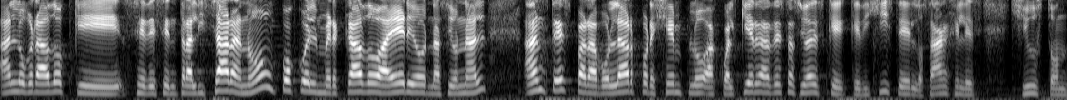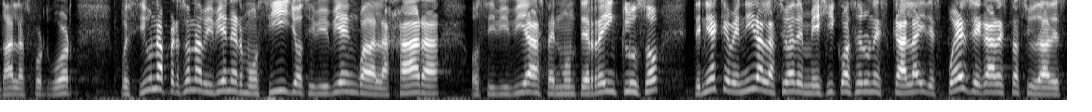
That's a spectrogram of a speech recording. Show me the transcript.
han logrado que se descentralizara, ¿no? Un poco el mercado aéreo nacional. Antes, para volar, por ejemplo, a cualquiera de estas ciudades que, dijiste, Los Ángeles, Houston, Dallas, Fort Worth, pues si una persona vivía en Hermosillo, si vivía en Guadalajara o si vivía hasta en Monterrey incluso, tenía que venir a la Ciudad de México a hacer una escala y después llegar a estas ciudades.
